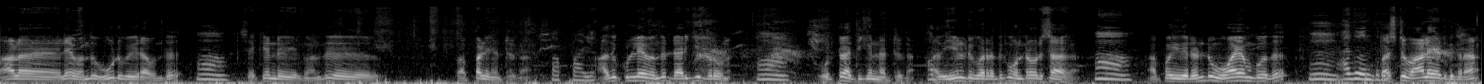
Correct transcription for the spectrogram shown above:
வாழையிலே வந்து ஊடு பயிராக வந்து செகண்ட் இயருக்கு வந்து பப்பாளி நட்டுருக்கேன். அதுக்குள்ளே வந்து டர்கி ப்ரௌன் ஒட்டு அத்திக்கன் நட்டுருக்கேன். அது ஈல்டுக்கு வர்றதுக்கு ஒன்றரை வருஷம் ஆகும். அப்போ இது ரெண்டும் ஓயும் போது ஃபர்ஸ்ட் வாழை எடுத்துக்கிறேன்.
